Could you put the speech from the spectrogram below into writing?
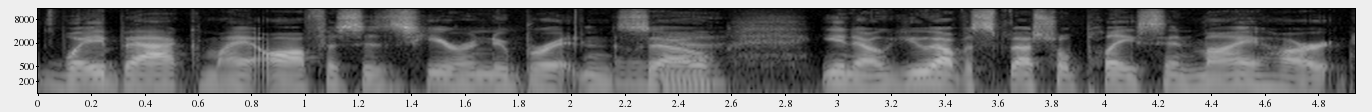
way back. My office is here in New Britain. so, yeah. you know, you have a special place in my heart.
